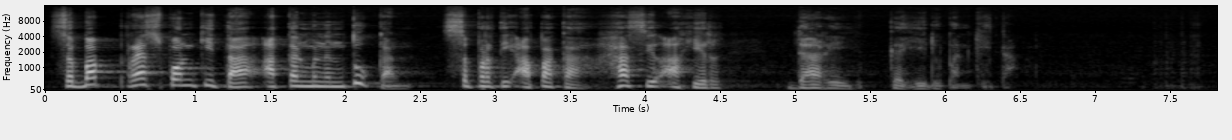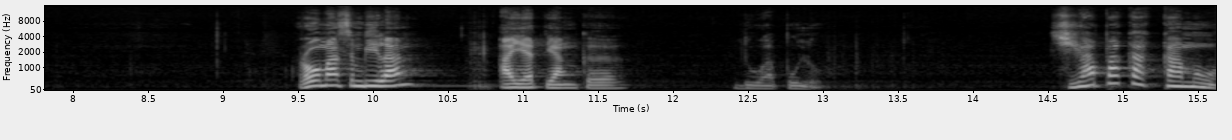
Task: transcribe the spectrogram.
Sebab respon kita akan menentukan seperti apakah hasil akhir dari kehidupan kita. Roma 9 ayat yang ke-20. Siapakah kamu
